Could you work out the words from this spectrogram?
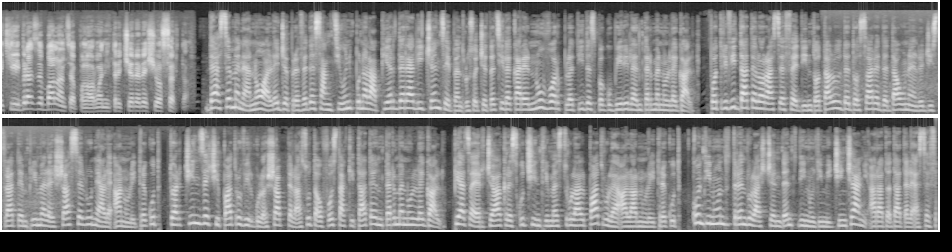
echilibrează balanța până la urmă dintre cerere și oferta. De asemenea, noua lege prevede sancțiuni până la pierderea licenței pentru societățile care nu vor plăti despăgubirile în termenul legal. Potrivit datelor ASF, din totalul de dosare de daune înregistrate în primele șase luni ale anului trecut, doar 54,7% au fost achitate în termenul legal. Piața RCA a crescut și în trimestrul al patrulea al anului trecut, continuând trendul ascendent din ultimii 5 ani, arată datele ASF.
